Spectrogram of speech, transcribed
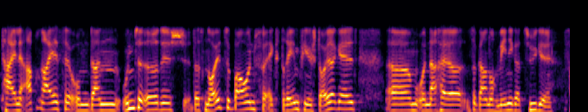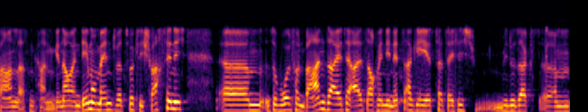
Teile abreiße, um dann unterirdisch das neu zu bauen für extrem viel Steuergeld ähm, und nachher sogar noch weniger Züge fahren lassen kann. Genau in dem Moment wird es wirklich schwachsinnig ähm, sowohl von Bahnseite als auch wenn die Netz AG jetzt tatsächlich, wie du sagst, ähm,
